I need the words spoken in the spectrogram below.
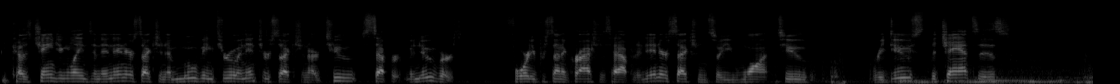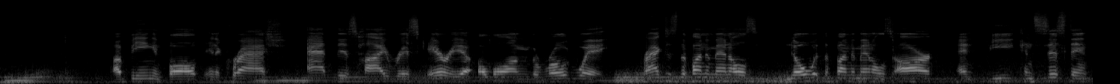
because changing lanes in an intersection and moving through an intersection are two separate maneuvers. 40% of crashes happen at intersections, so you want to reduce the chances of being involved in a crash at this high risk area along the roadway. Practice the fundamentals, know what the fundamentals are, and be consistent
